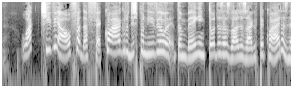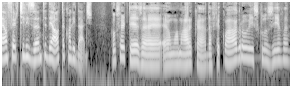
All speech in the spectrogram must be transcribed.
É. O Active Alpha da FECOAGRO, disponível eh, também em todas as lojas agropecuárias, né, um fertilizante de alta qualidade. Com certeza, é, é uma marca da FECOAGRO exclusiva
